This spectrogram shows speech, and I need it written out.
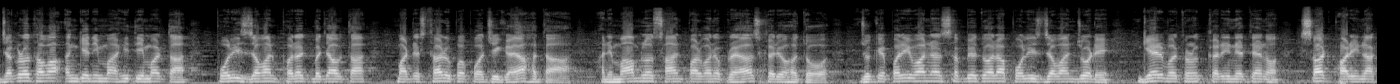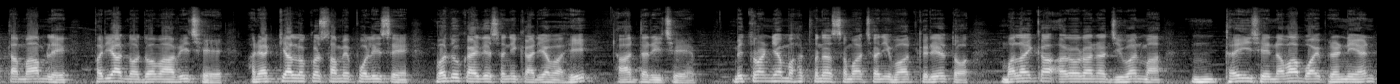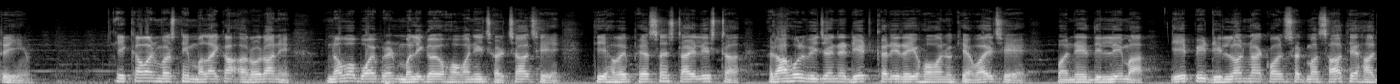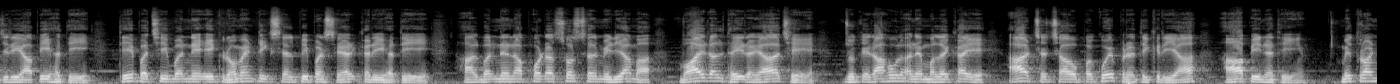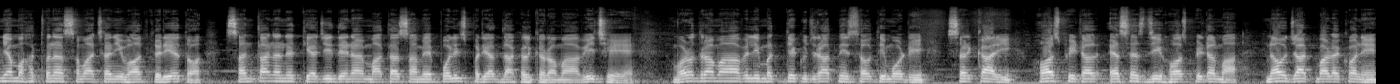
ઝઘડો થવા અંગેની માહિતી મળતા પોલીસ જવાન ફરજ બજાવતા માટે સ્થળ ઉપર પહોંચી ગયા હતા અને મામલો શાંત પાડવાનો પ્રયાસ કર્યો હતો. જોકે પરિવારના સભ્યો દ્વારા પોલીસ જવાન જોડે ગેરવર્તણૂક કરીને તેનો શર્ટ ફાડી નાખતા મામલે ફરિયાદ નોંધવામાં આવી છે અને અગિયાર લોકો સામે પોલીસે વધુ કાયદેસરની કાર્યવાહી હાથ ધરી છે. મિત્રો, અન્ય મહત્વના સમાચારની વાત કરીએ તો મલાઇકા અરોરાના જીવનમાં થઈ છે નવા બોયફ્રેન્ડની એન્ટ્રી એકાવન વર્ષની મલાઇકા અરોરાને નવો બોયફ્રેન્ડ મળી ગયો હોવાની ચર્ચા છે. તે હવે ફેશન સ્ટાઇલિસ્ટ રાહુલ વિજયને ડેટ કરી રહી હોવાનું કહેવાય છે. બંને દિલ્હીમાં એપી ઢિલ્લોનના કોન્સર્ટમાં સાથે હાજરી આપી હતી. તે પછી બંને એક રોમેન્ટિક સેલ્ફી પણ શેર કરી હતી. હાલ બંનેના ફોટા સોશિયલ મીડિયામાં વાયરલ થઈ રહ્યા છે. જો કે રાહુલ અને મલાઇકાએ આ ચર્ચાઓ પર કોઈ પ્રતિક્રિયા આપી નથી. મિત્રો, અન્ય મહત્વના સમાચારની વાત કરીએ તો સંતાન અને ત્યજી દેનાર માતા સામે પોલીસ ફરિયાદ દાખલ કરવામાં આવી છે. વડોદરામાં આવેલી મધ્ય ગુજરાતની સૌથી મોટી સરકારી હોસ્પિટલ એસએસજી હોસ્પિટલમાં નવજાત બાળકોને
